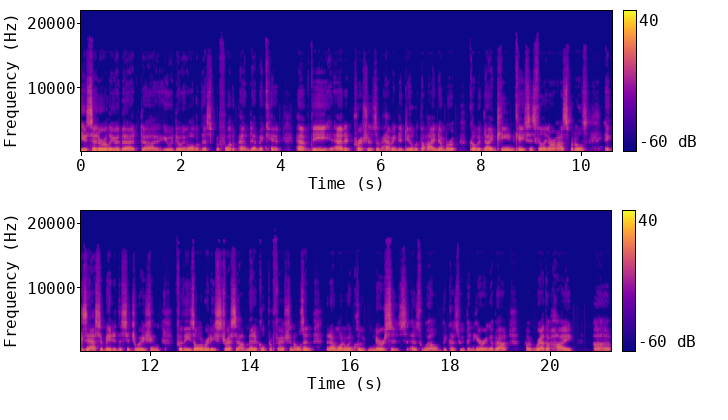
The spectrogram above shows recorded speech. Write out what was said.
You said earlier that uh, you were doing all of this before the pandemic hit. Have the added pressures of having to deal with the high number of COVID 19 cases filling our hospitals exacerbated the situation for these already stressed out medical professionals? And, and I want to include nurses as well, because we've been hearing about a rather high uh,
